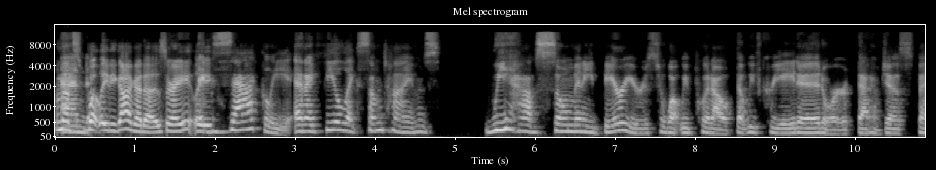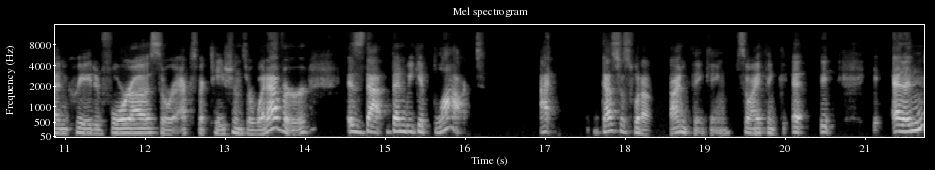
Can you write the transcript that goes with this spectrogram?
And that's And- what Lady Gaga does, right? Like exactly. And i feel like sometimes we have so many barriers to what we put out that we've created or that have just been created for us or expectations or whatever is that then we get blocked. I that's just what I, i'm thinking. So i think it, it and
